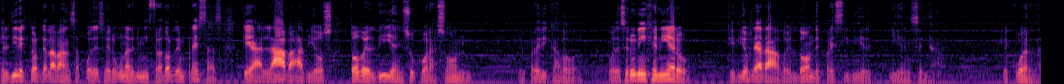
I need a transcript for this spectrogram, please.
El director de alabanza puede ser un administrador de empresas que alaba a Dios todo el día en su corazón. El predicador puede ser un ingeniero que Dios le ha dado el don de presidir y enseñar. Recuerda,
